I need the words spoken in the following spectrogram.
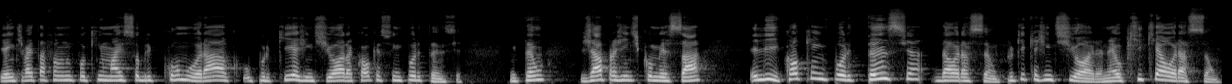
E a gente vai estar tá falando um pouquinho mais sobre como orar, o porquê a gente ora, qual que é a sua importância. Então, já para a gente começar, Eli, qual que é a importância da oração? Por que, que a gente ora? Né? O que, que é a oração?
